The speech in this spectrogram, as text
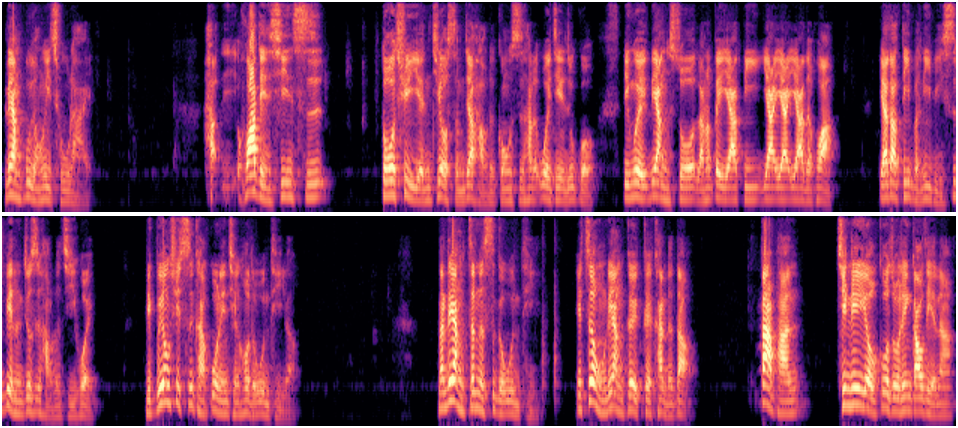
量不容易出来，好花点心思，多去研究什么叫好的公司，它的位阶如果因为量缩然后被压低压压压的话。压到低本利比是变成就是好的机会，你不用去思考过年前后的问题了。那量真的是个问题，因为这种量可以可以看得到，大盘今天也有过昨天高点啊，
